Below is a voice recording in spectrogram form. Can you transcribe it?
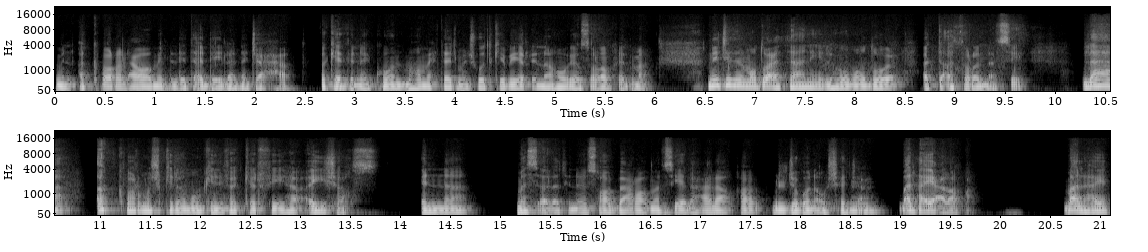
من أكبر العوامل اللي تؤدي إلى نجاحها. فكيف إنه يكون ما هو محتاج مجهود كبير إنه هو يوصل الخدمه. نيجي للموضوع الثاني اللي هو موضوع التأثر النفسي. لا أكبر مشكلة ممكن يفكر فيها أي شخص إن مسألة إنه يصاب بأعراض نفسية لها علاقة بالجبن أو الشجاعة، ما لها أي علاقة. ما لها أي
